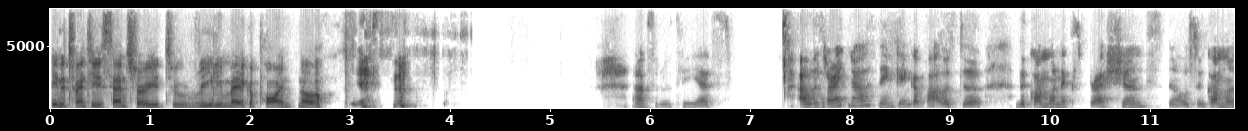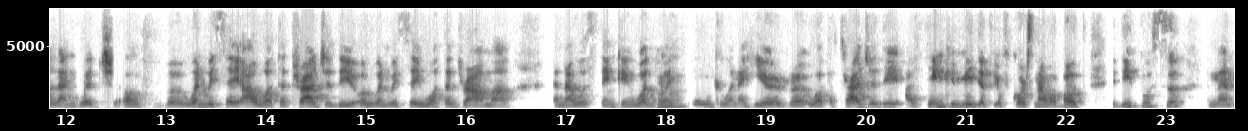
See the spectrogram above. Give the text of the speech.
in the 20th century to really make a point, no? Yes. Absolutely, yes. I was right now thinking about uh, the common expressions, you know, also in common language of uh, when we say, ah, what a tragedy, or when we say, what a drama. And I was thinking, what do mm-hmm. I think when I hear uh, what a tragedy? I think immediately, of course, now about Oedipus. And then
